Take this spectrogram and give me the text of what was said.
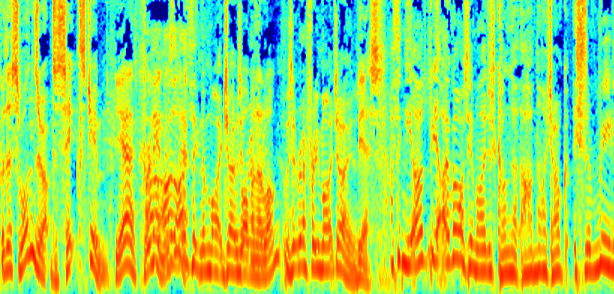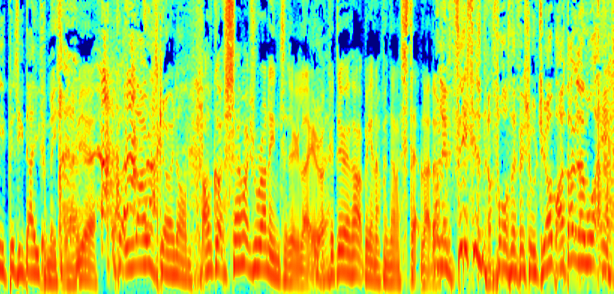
but the Swans are up to six, Jim. Yeah, it's brilliant. I, isn't I it? think that Mike Jones Bobbing referee- along. Was it referee Mike Jones? Yes. I think he, I, yeah, I've asked him. I just gone. Look, oh Nigel, I've got- this is a really busy day for me today. Yeah. I've got loads going on. I've got so much running to do later. I could do without being up and down a step ladder. Well, if this isn't a fourth official job, I don't know what is.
